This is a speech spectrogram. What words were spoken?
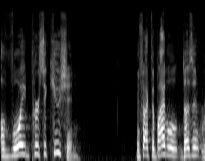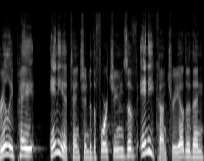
avoid persecution. In fact, the Bible doesn't really pay any attention to the fortunes of any country other than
